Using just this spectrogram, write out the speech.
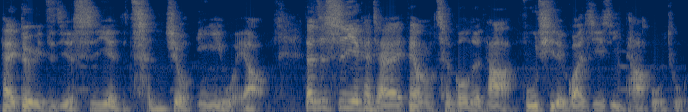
他也对于自己的事业的成就引以为傲。但是事业看起来非常成功的他，夫妻的关系是一塌糊涂。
